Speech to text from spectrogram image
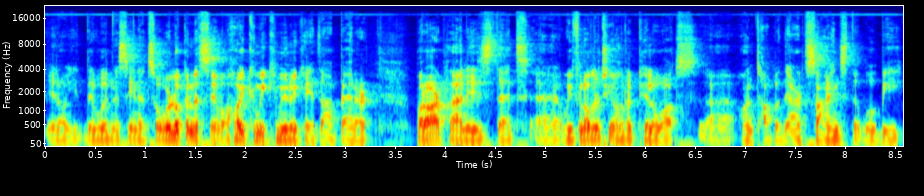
you know, they wouldn't have seen it. So, we're looking to say, well, how can we communicate that better? But our plan is that uh, we have another 200 kilowatts uh, on top of the art science that will be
